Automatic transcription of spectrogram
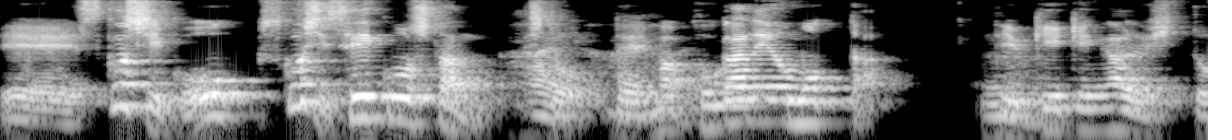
えー少しこう、少し成功した人で、はいはいまあ、小金を持ったっていう経験がある人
